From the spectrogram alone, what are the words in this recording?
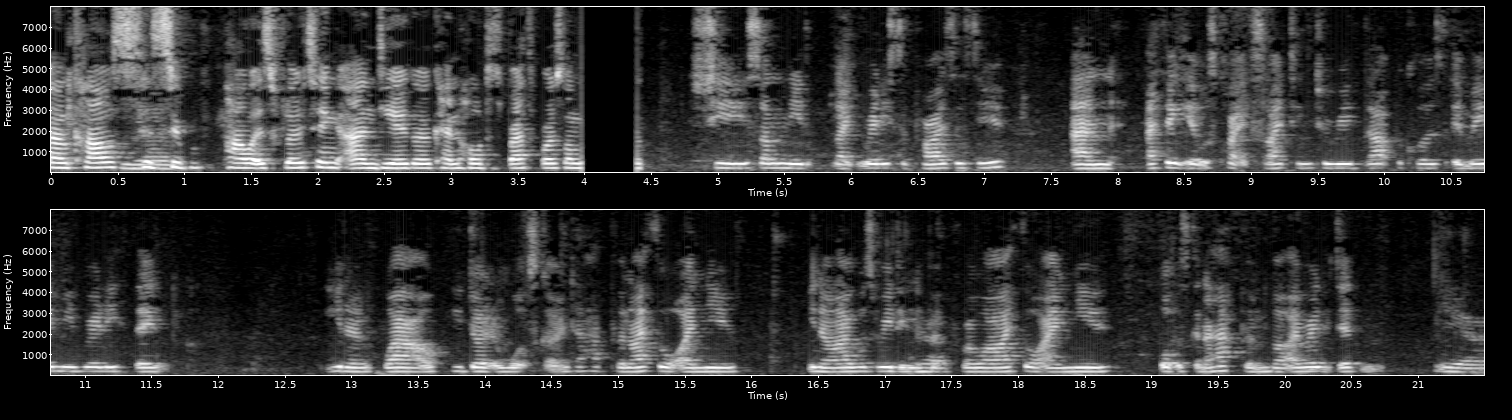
um, Klaus, his superpower is floating, and Diego can hold his breath for as long. she suddenly like really surprises you and i think it was quite exciting to read that because it made me really think you know wow you don't know what's going to happen i thought i knew you know i was reading the book for a while i thought i knew what was going to happen but i really didn't yeah.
